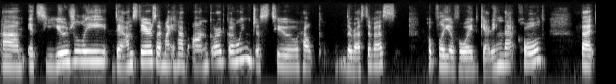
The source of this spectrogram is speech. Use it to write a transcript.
um, it's usually downstairs i might have on guard going just to help the rest of us hopefully avoid getting that cold but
